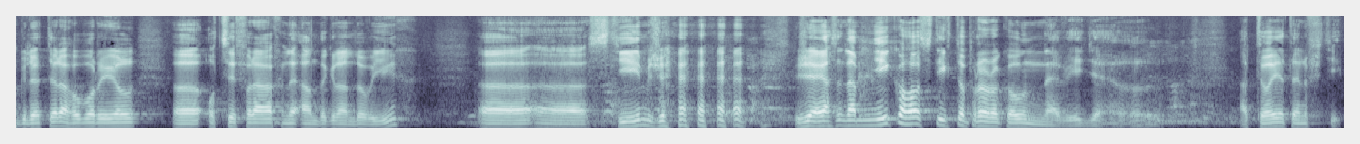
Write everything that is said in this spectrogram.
kde teda hovoril o cifrách neundergroundových, s tím, že, že já jsem tam nikoho z těchto proroků neviděl. A to je ten vtip.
